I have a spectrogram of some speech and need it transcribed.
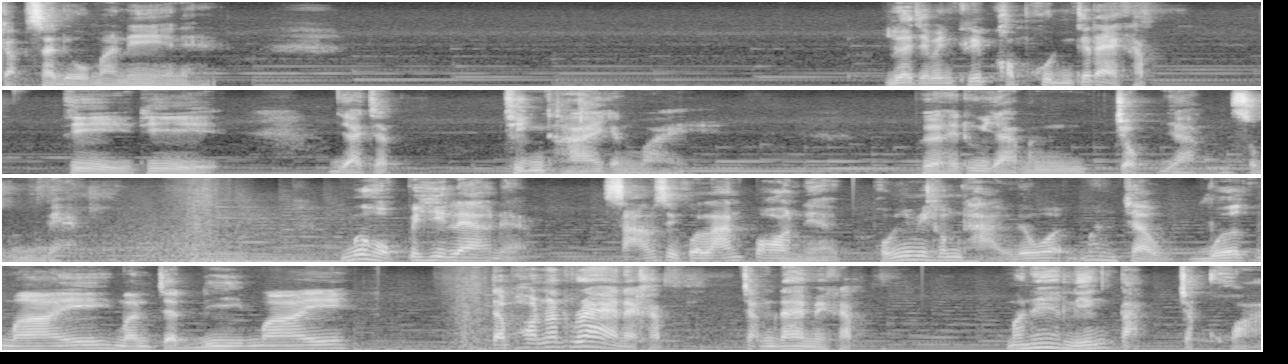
กับซาโดมาเน่นะฮะหรือจะเป็นคลิปขอบคุณก็ได้ครับ ที่ที่ อยากจะทิ้งท้ายกันไว้ เพื่อให้ทุกอย่างมันจบอย่างสมบูรณ์แบบ เมื่อ 6 ปีที่แล้วเนี่ย30กว่าล้านปอนด์เนี่ยผมยังมีคำถามอยู่เลยว่ามันจะเวิร์กไหมมันจะดีไหมแต่พอนัดแรกนะครับจำได้ไหมครับ มาเน่เลี้ยงตัดจากขวา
